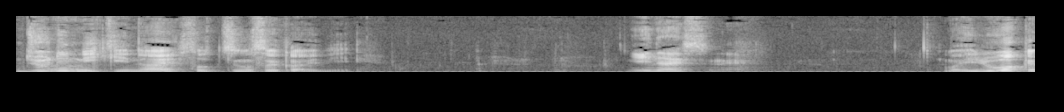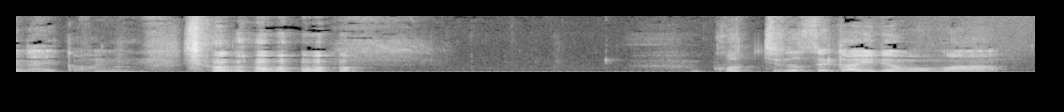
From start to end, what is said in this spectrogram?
十人力いない？そっちの世界に。いないですね。まあいるわけないか、そのこっちの世界でもまあ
